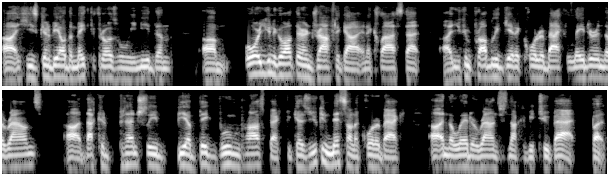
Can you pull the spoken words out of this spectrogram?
Uh, he's going to be able to make the throws when we need them. Um, or you're going to go out there and draft a guy in a class that uh, you can probably get a quarterback later in the rounds. Uh, that could potentially be a big boom prospect because you can miss on a quarterback uh, in the later rounds. It's not going to be too bad. But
